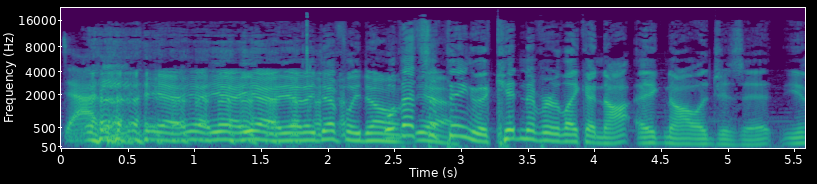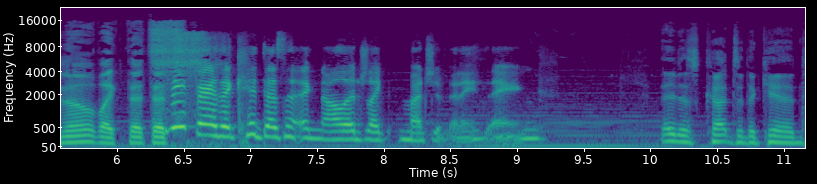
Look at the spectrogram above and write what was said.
daddy. yeah, yeah, yeah, yeah, yeah. They definitely don't. Well, that's yeah. the thing. The kid never like ano- acknowledges it. You know, like that. to be fair, the kid doesn't acknowledge like much of anything. They just cut to the kid.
